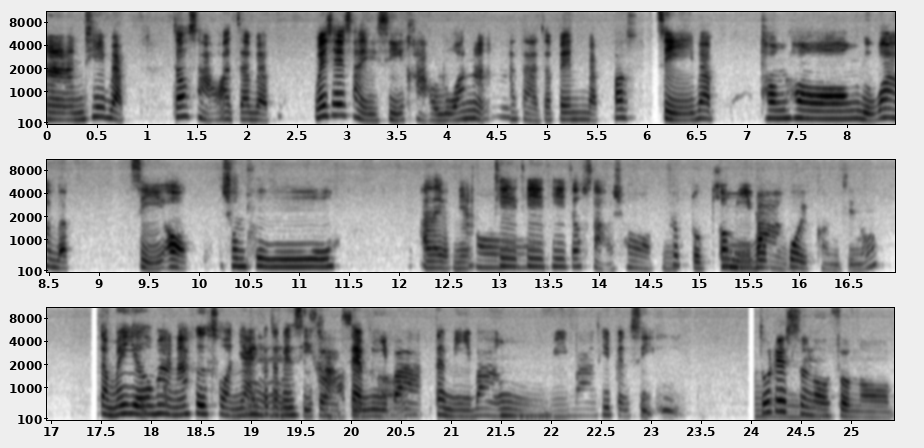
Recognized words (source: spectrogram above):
งานที่แบบเจ้าสาวอาจจะแบบไม่ใช่ใส่สีขาวล้วนอะแต่อาจจะเป็นแบบสีแบบทองทองๆหรือว่าแบบสีออก ชมพู อะไรแบบเนี้ย อ๋อ ที่ที่ที่เจ้าสาวชอบ ちょ นะ っとก็มี 金色 บ้าง っぽい感じの แต่ไม่เยอะมากนะ คือส่วนใหญ่ก็จะเป็นสีขาว อืม แต่ สีขาว มีบ้าง แต่มีบ้าง อืม อืมมีบ้างที่เป็นสีอื่น ドレスのその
